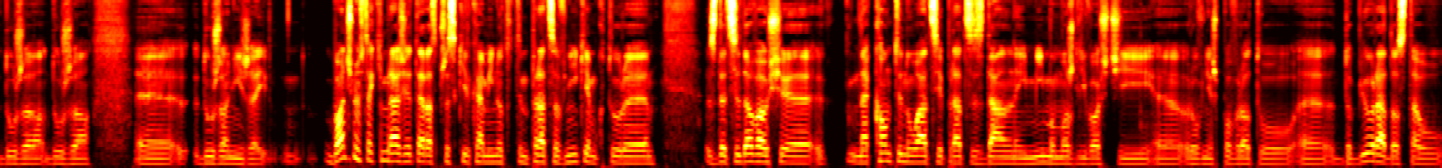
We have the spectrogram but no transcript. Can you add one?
dużo, dużo, dużo niżej. Bądźmy w takim razie teraz przez kilka minut tym pracownikiem, który zdecydował się na kontynuację pracy zdalnej, mimo możliwości e, również powrotu e, do biura, dostał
